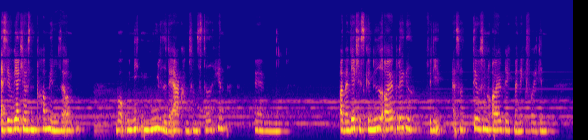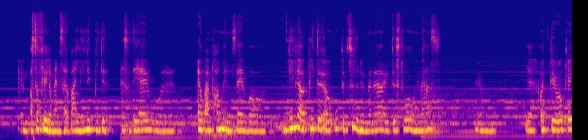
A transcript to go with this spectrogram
Altså, det er jo virkelig også en påmindelse om, hvor unik en mulighed det er at komme sådan et sted hen. Øhm, og at man virkelig skal nyde øjeblikket, fordi altså, det er jo sådan et øjeblik, man ikke får igen. Øhm, og så føler man sig jo bare lille bitte. Altså det er jo, øh, er jo bare en påmindelse af, hvor lille og bitte og ubetydelig man er i det store univers. Øhm, ja, og det er jo okay.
